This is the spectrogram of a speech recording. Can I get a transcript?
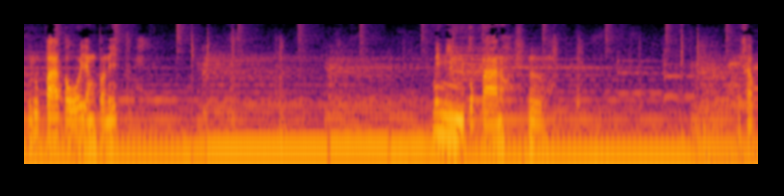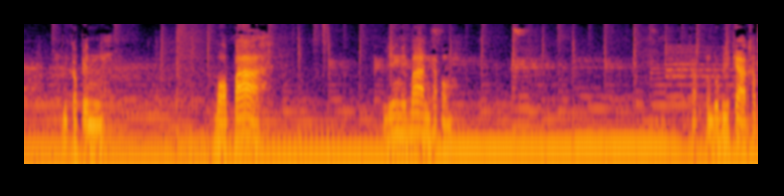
ไม่รู้ปลาโตยังตอนนี้ ไม่มีมือตกปลาเนาะเออนี่ครับ นี่ก็เป็นบ่อปลาเลี้ยงในบ้านครับผมครับลองดูบรรยากาศครับ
